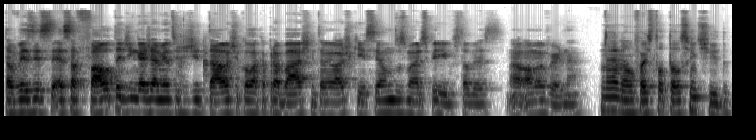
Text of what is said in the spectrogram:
talvez esse, essa falta de engajamento digital te coloca para baixo. Então eu acho que esse é um dos maiores perigos, talvez, ao, ao meu ver, né? É, não, faz total sentido.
